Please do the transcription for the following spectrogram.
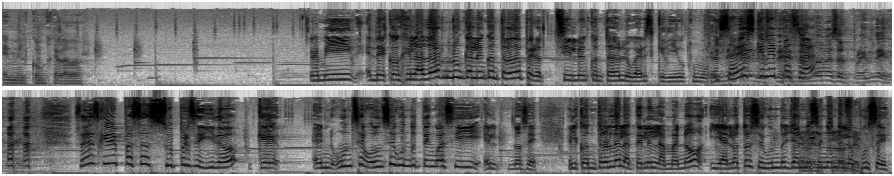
en el congelador. A mí, en el congelador nunca lo he encontrado, pero sí lo he encontrado en lugares que digo como, ¿y sabes qué me pasa? No me sorprende, güey. ¿Sabes qué me pasa súper seguido? Que en un, seg- un segundo tengo así, el, no sé, el control de la tele en la mano y al otro segundo ya En no sé en dónde lo closet. puse.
